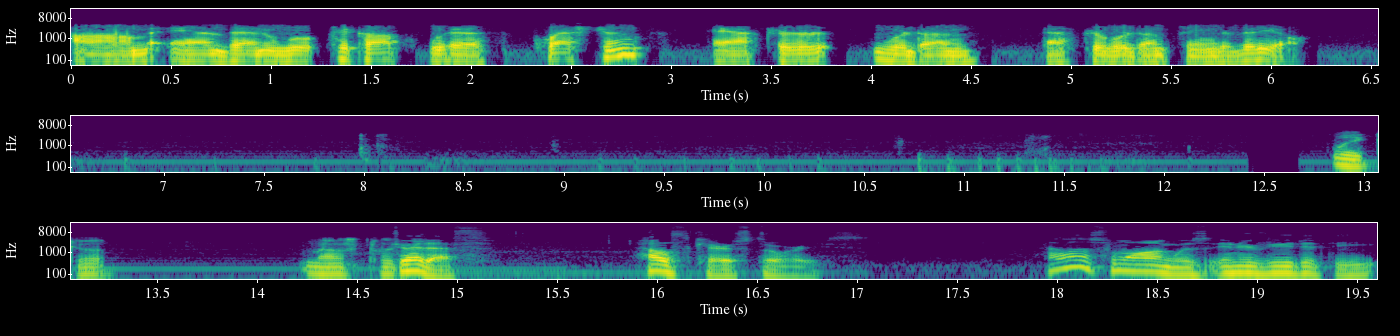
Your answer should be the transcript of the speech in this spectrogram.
Um, and then we'll pick up with questions after we're done after we're done seeing the video. Wake up. Mouse click. DREDF, Healthcare Stories. Alice Wong was interviewed at the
